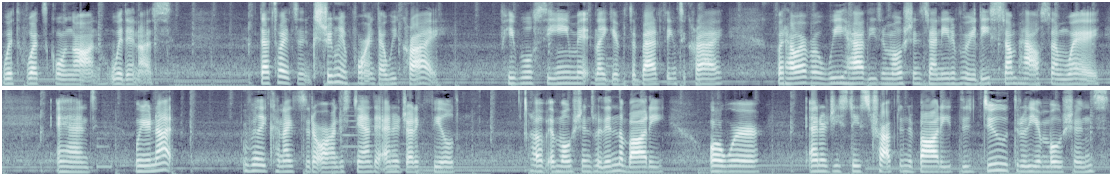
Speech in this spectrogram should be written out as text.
with what's going on within us. That's why it's extremely important that we cry. People seem it like if it's a bad thing to cry, but however, we have these emotions that need to be released somehow, some way. And when you're not really connected or understand the energetic field of emotions within the body, or where energy stays trapped in the body the due through the emotions,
